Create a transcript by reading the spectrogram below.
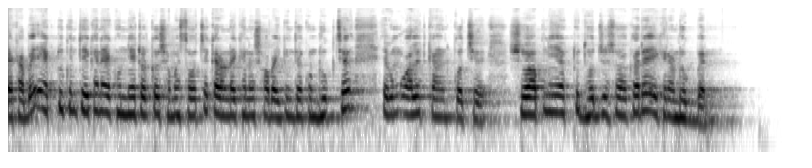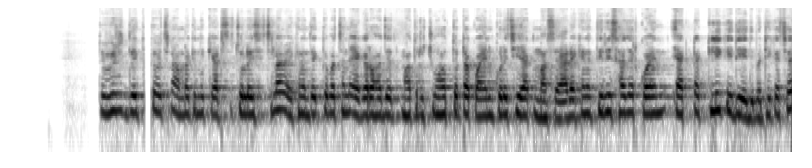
দেখাবে, একটু কিন্তু এখানে এখন নেটওয়ার্কের সমস্যা হচ্ছে, কারণ এখানে সবাই কিন্তু এখন ঢুকছে এবং ওয়ালেট কানেক্ট করছে। সো আপনি একটু ধৈর্য সহকারে এখানে ঢুকবেন। তো ভিডিও দেখতে পাচ্ছেন, আমরা কিন্তু ক্যাটসে চলে এসেছিলাম। এখানে দেখতে পাচ্ছেন এগারো হাজার মাত্র চুয়াত্তরটা কয়েন করেছি এক মাসে। আর এখানে তিরিশ হাজার কয়েন একটা ক্লিকে দিয়ে দেবে, ঠিক আছে?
